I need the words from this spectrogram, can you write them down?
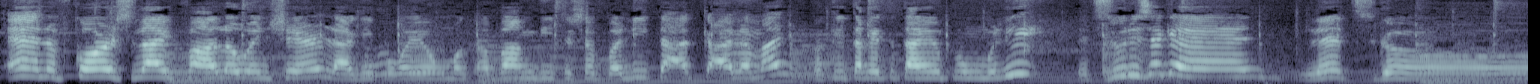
And of course, like, follow, and share. Lagi po kayong mag-abang dito sa balita at kaalaman. Magkita-kita tayo pong muli. Let's do this again. Let's go!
